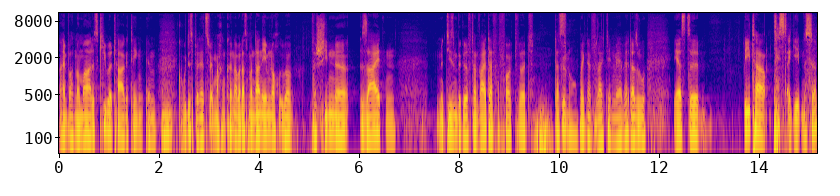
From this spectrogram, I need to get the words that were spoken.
einfach normales Keyword-Targeting im Mhm. Google Display Netzwerk machen können, aber dass man dann eben noch über verschiedene Seiten mit diesem Begriff dann weiterverfolgt wird, das Genau. bringt dann vielleicht den Mehrwert. Also erste Beta-Testergebnisse,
